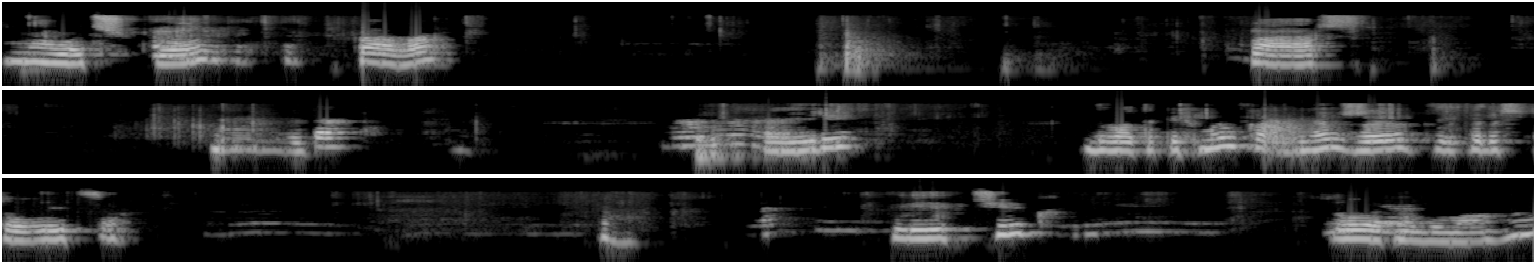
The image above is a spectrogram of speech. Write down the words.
молочко, кава, фарш, фейрі. Два таких милка, одне вже використовується. Так. Хлібчик, туалетна бумага.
